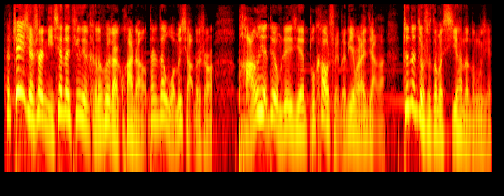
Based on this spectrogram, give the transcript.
那这些事儿你现在听起来可能会有点夸张，但是在我们小的时候，螃蟹对我们这些不靠水的地方来讲啊，真的就是这么稀罕的东西。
